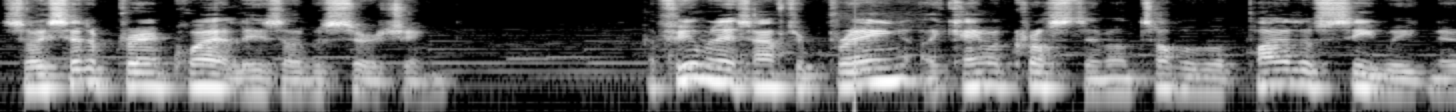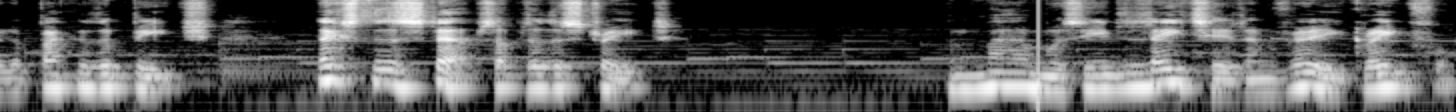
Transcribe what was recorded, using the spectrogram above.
So I said a prayer quietly as I was searching. A few minutes after praying, I came across them on top of a pile of seaweed near the back of the beach, next to the steps up to the street. The man was elated and very grateful.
